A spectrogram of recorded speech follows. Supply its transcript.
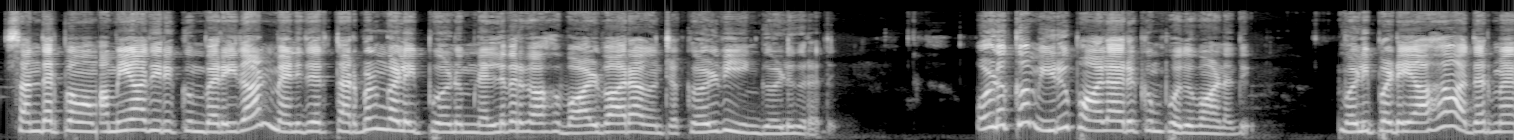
சந்தர்ப்பம் அமையாதிருக்கும் வரைதான் மனிதர் தர்மங்களை பேணும் நல்லவர்களாக வாழ்வாரா என்ற கேள்வி இங்கு எழுகிறது. ஒழுக்கம் இரு பாலாருக்கும் பொதுவானது. வெளிப்படையாக அதர்ம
